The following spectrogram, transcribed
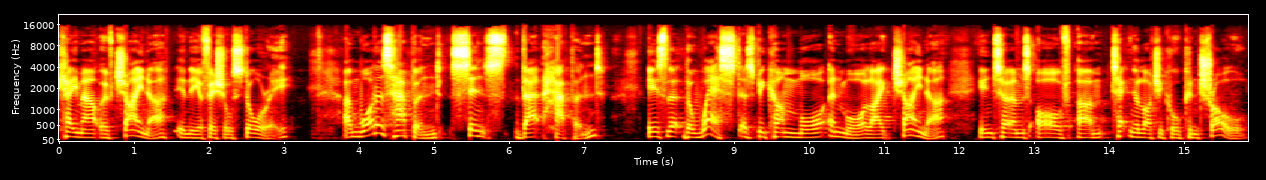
came out of China in the official story. And what has happened since that happened is that the West has become more and more like China in terms of um, technological control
